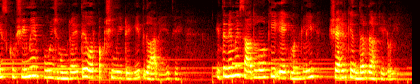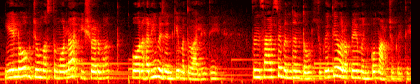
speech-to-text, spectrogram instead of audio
इस खुशी में फूल झूम रहे थे और पक्षी मीठे गीत गा रहे थे। इतने में साधुओं की एक मंडली शहर के अंदर दाखिल हुई। ये लोग जो मस्तमोला, ईश्वर भक्त और हरि भजन के मतवाले थे। संसार से बंधन तोड़ चुके थे और अपने मन को मार चुके थे।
